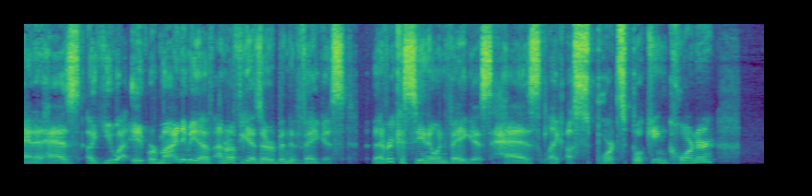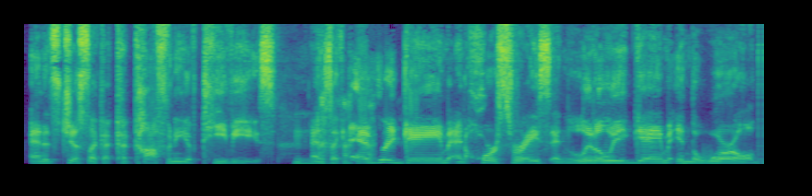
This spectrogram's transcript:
and it has a UI it reminded me of I don't know if you guys have ever been to Vegas. Every casino in Vegas has like a sports booking corner and it's just like a cacophony of TVs. Mm-hmm. And it's like every game and horse race and little league game in the world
